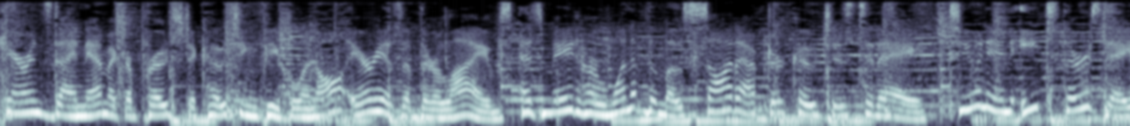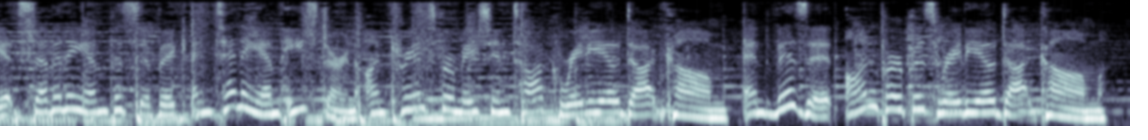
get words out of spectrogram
Karen's dynamic approach to coaching people in all areas of their lives has made her one of the most sought after coaches today. Tune in each Thursday at 7 a.m. Pacific and 10 a.m. Eastern on TransformationTalkRadio.com and visit OnPurposeRadio.com.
